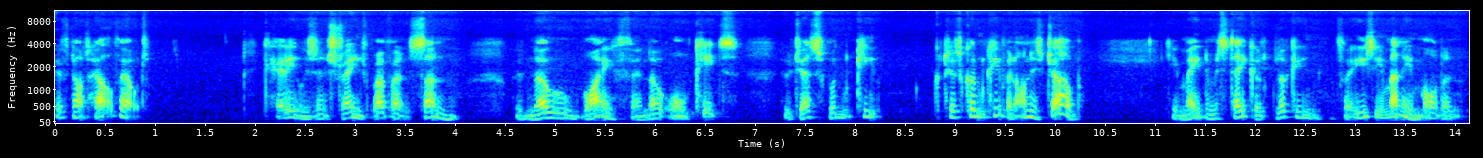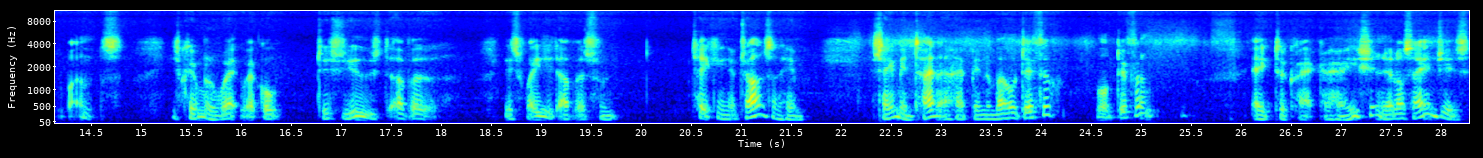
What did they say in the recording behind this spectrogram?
if not heartfelt. Kelly was an estranged brother and son with no wife and no all kids, who just wouldn't keep, just couldn't keep an honest job. He made the mistake of looking for easy money more than once. His criminal record disused other, dissuaded others from taking a chance on him. Shaman Tanner had been a more difficult, more different egg to crack Haitian in Los Angeles.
